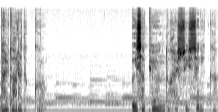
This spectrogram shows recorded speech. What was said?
말도 알아듣고 의사 표현도 할 수 있으니까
